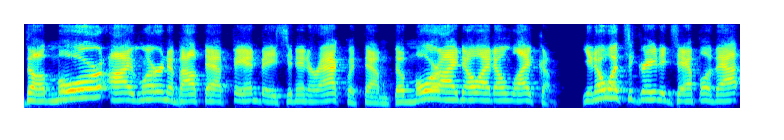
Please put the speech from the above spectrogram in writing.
the more I learn about that fan base and interact with them, the more I know I don't like them. You know what's a great example of that?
